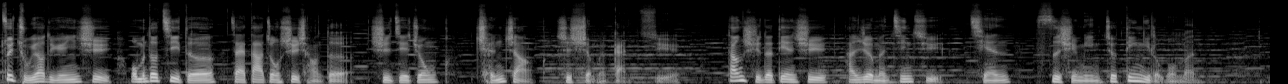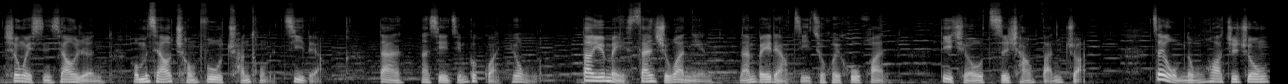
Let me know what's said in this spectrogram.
最主要的原因是我们都记得，在大众市场的世界中，成长是什么感觉。当时的电视和热门金曲前四十名就定义了我们。身为行销人，我们想要重复传统的伎俩，但那些已经不管用了。大约每三十万年，南北两极就会互换，地球磁场反转。在我们的文化之中，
